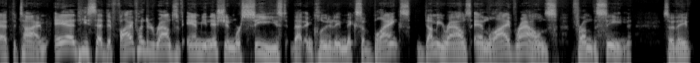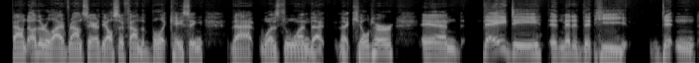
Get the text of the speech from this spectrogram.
at the time. And he said that 500 rounds of ammunition were seized that included a mix of blanks, dummy rounds, and live rounds from the scene. So they found other live rounds there. They also found the bullet casing that was the one that that killed her. And the AD admitted that he didn't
